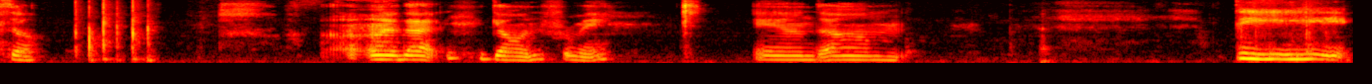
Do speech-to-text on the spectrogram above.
so I have that going for me. And um, the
